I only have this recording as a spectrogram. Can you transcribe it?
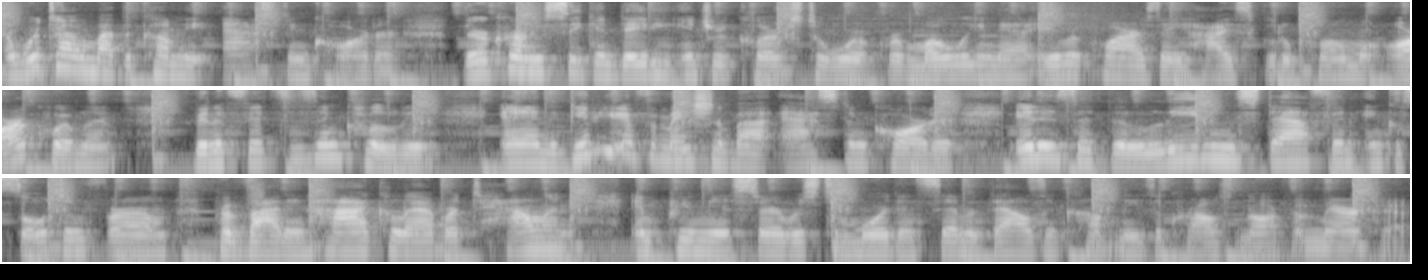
And we're talking about the company Aston Carter. They're currently seeking data entry clerks to work remotely. Now, it requires a high school diploma or equivalent. Benefits is included. And to give you information about Aston Carter, it is at the leading staffing and consulting firm providing high collaborative talent and premium service to more than 7,000 companies across North America.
